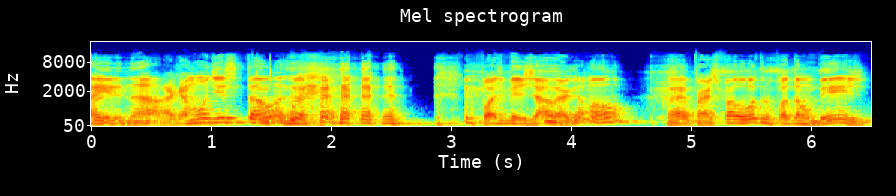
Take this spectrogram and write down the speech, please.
Aí ele, não, larga a mão disso então. não pode beijar, larga a mão. Vai, parte para outra, não pode dar um beijo.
